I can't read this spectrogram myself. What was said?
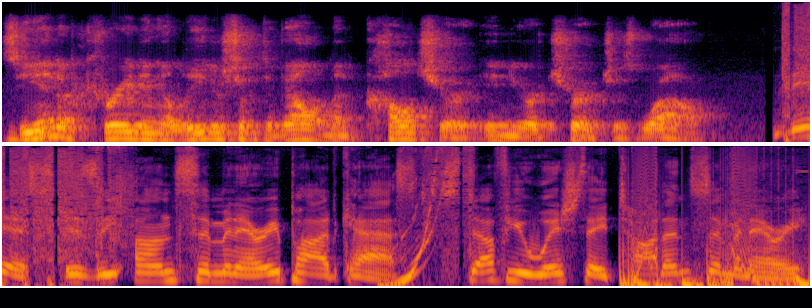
So you end up creating a leadership development culture in your church as well. This is the Unseminary Podcast. Stuff you wish they taught in seminary.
